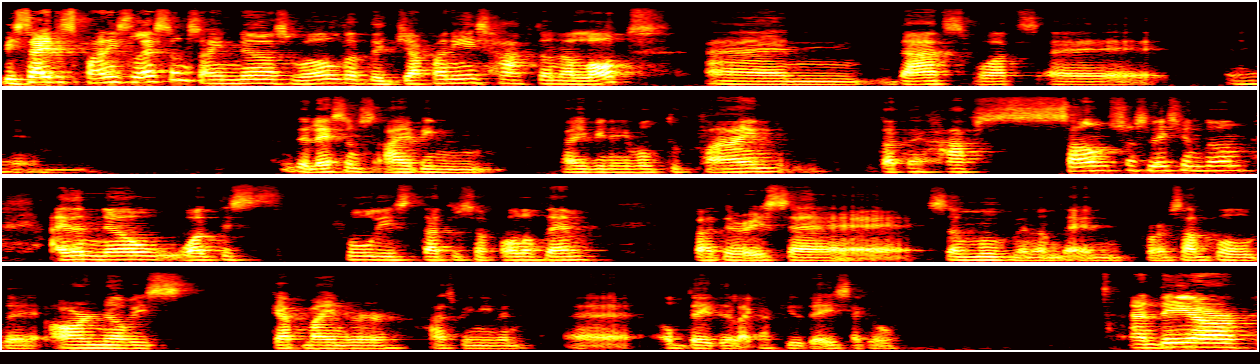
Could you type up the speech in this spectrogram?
Besides the Spanish lessons, I know as well that the Japanese have done a lot, and that's what uh, um, the lessons I've been I've been able to find that I have some translation done. I don't know what is fully status of all of them, but there is uh, some movement on them. For example, the R Novice Gapminder has been even uh, updated like a few days ago, and they are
